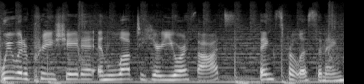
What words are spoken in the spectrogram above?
We would appreciate it and love to hear your thoughts. Thanks for listening.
